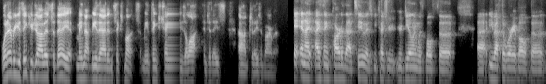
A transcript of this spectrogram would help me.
whatever you think your job is today, it may not be that in six months. I mean, things change a lot in today's um, today's environment. And I, I think part of that too is because you're you're dealing with both the uh, you have to worry about the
